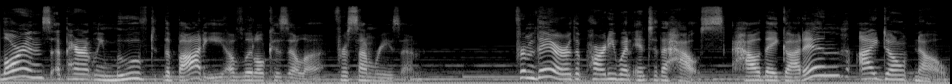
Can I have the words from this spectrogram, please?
Lorenz apparently moved the body of little Kazilla for some reason. From there, the party went into the house. How they got in, I don't know.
